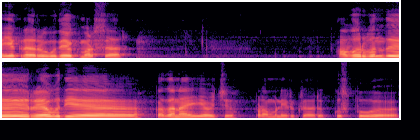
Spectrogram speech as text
இயக்குனர் உதயகுமார் சார். அவர் வந்து ரேவதியை கதாநாயகியை வச்சு படம் பண்ணியிருக்கிறாரு. குஷ்பு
